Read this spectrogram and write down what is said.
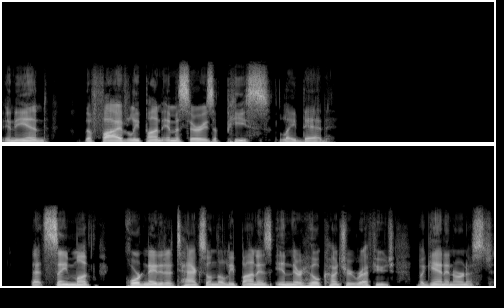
In the end, the five Lipan emissaries of peace lay dead. That same month, coordinated attacks on the Lipanes in their hill country refuge began in earnest.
